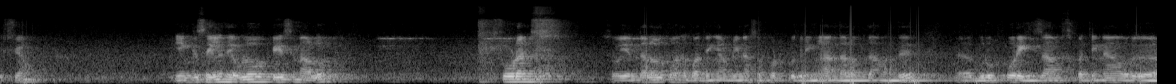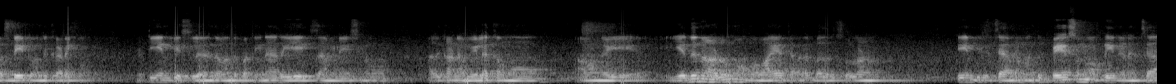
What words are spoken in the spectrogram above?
விஷயம். எங்கள் சைட்லேருந்து எவ்வளோ பேசினாலும் ஸ்டூடெண்ட்ஸ் ஸோ எந்த அளவுக்கு வந்து பார்த்தீங்க அப்படின்னா சப்போர்ட் கொடுக்குறீங்களோ அந்த அளவுக்கு தான் வந்து குரூப் ஃபோர் எக்ஸாம்ஸ் பார்த்தீங்கன்னா ஒரு அப்டேட் வந்து கிடைக்கும். டிஎன்பிஎஸ்சிலேருந்து வந்து பார்த்திங்கன்னா ரீ எக்ஸாமினேஷனும் அதுக்கான விளக்கமும் அவங்க எதுனாலும் அவங்க வாயை திறந்து பதில் சொல்லணும். டிஎன்பிசி சேர்மன் வந்து பேசணும் அப்படின்னு நினச்சா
